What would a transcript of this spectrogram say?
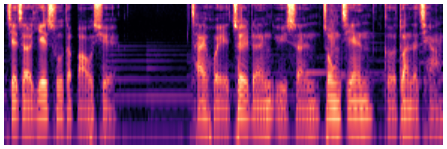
借着耶稣的宝血，拆毁罪人与神中间隔断的墙。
